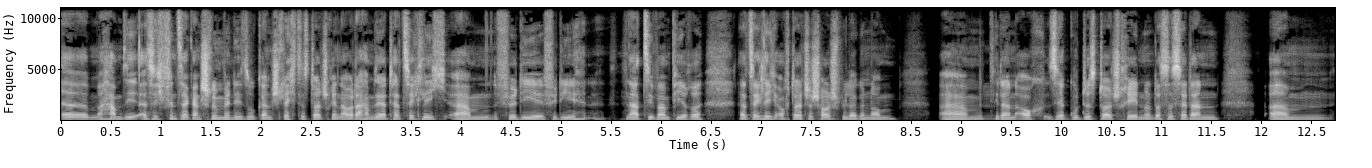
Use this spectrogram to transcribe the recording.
ähm, haben sie, also ich finde es ja ganz schlimm, wenn die so ganz schlechtes Deutsch reden, aber da haben sie ja tatsächlich ähm, für die für die Nazi-Vampire tatsächlich auch deutsche Schauspieler genommen, ähm, mhm. die dann auch sehr gutes Deutsch reden und das ist ja dann ähm,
